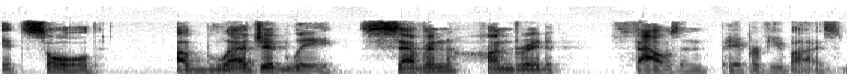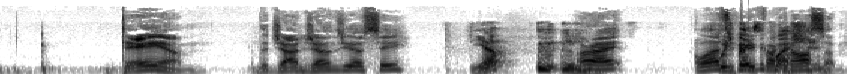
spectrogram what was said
It sold allegedly 700,000 pay per view buys. Damn. The Jon Jones UFC? Yep. All right. Well, that's Which pretty begs the fucking question. awesome.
